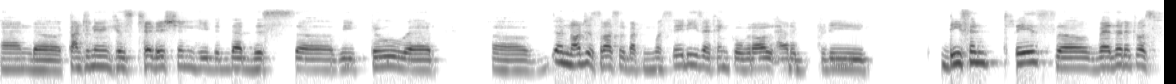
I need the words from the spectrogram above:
And uh, continuing his tradition, he did that this uh, week too, where uh, not just Russell, but Mercedes, I think overall had a pretty decent race. Uh, whether it was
